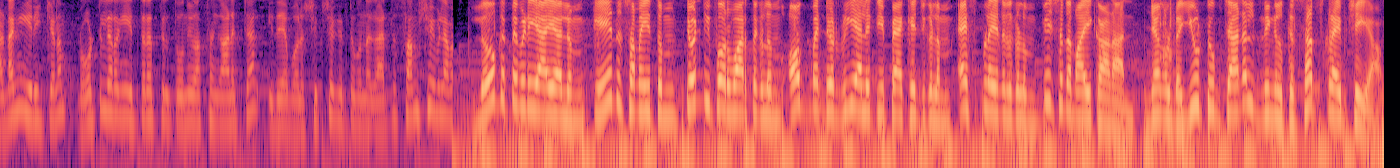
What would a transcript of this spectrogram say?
അടങ്ങിയിരിക്കണം. റോട്ടിലിറങ്ങി ഇത്തരത്തിൽ തോന്നിവാസം കാണിച്ചാൽ ഇതേപോലെ ശിക്ഷ കിട്ടുമെന്ന കാര്യത്തിൽ സംശയമില്ല. ലോകത്തെവിടെയായാലും ഏത് സമയത്തും ട്വന്റി ഫോർ വാർത്തകളും ഓഗ്മെന്റഡ് റിയാലിറ്റി പാക്കേജുകളും എക്സ്പ്ലെയിനറുകളും വിശദമായി കാണാൻ ഞങ്ങളുടെ യൂട്യൂബ് ചാനൽ നിങ്ങൾക്ക് സബ്സ്ക്രൈബ് ചെയ്യാം.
